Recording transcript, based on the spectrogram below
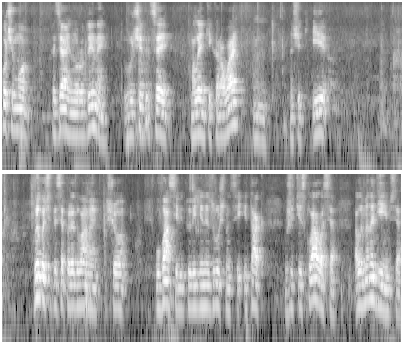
Хочемо хазяїну родини вручити цей маленький каравай значить, і вибачитися перед вами, що у вас є відповідні незручності і так в житті склалося, але ми надіємося,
